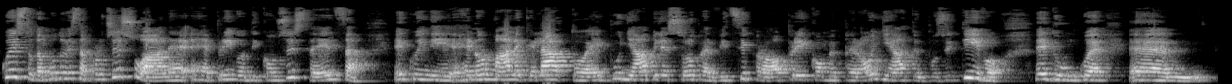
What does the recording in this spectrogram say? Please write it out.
Questo da un punto di vista processuale è privo di consistenza e quindi è normale che l'atto è impugnabile solo per vizi propri come per ogni atto impositivo e dunque ehm,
